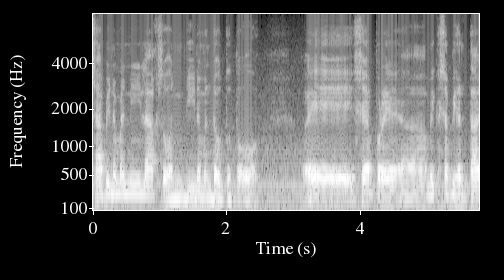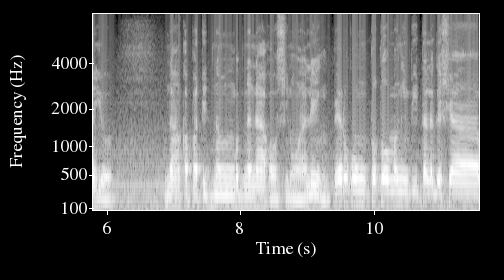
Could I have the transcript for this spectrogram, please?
sabi naman ni Lacson, hindi naman daw totoo. Eh, siyempre, ah, may kasabihan tayo na ang kapatid ng magnanakaw sinungaling. Pero kung totoo mang hindi talaga siya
